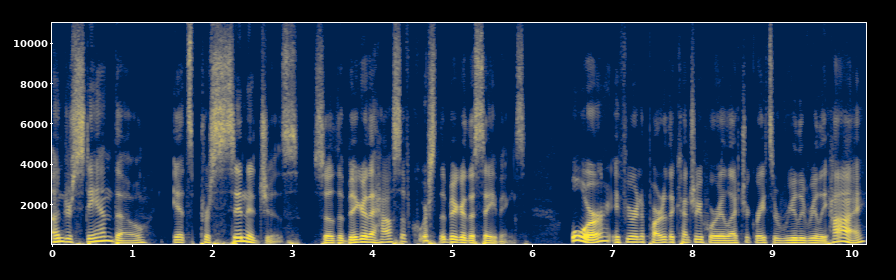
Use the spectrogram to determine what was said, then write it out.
Understand though, it's percentages. So the bigger the house, of course, the bigger the savings. Or if you're in a part of the country where electric rates are really, really high,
